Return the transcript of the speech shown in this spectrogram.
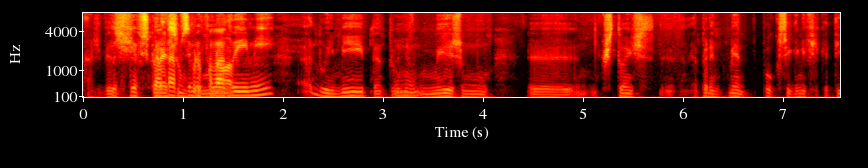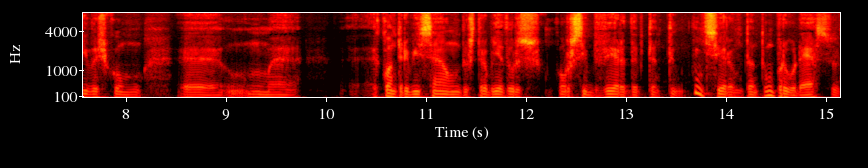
às vezes Política fiscal está por cima um falar do IMI ah, do IMI, portanto uhum. mesmo uh, questões aparentemente pouco significativas como uh, uma a contribuição dos trabalhadores com recibo verde, portanto conheceram portanto um progresso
